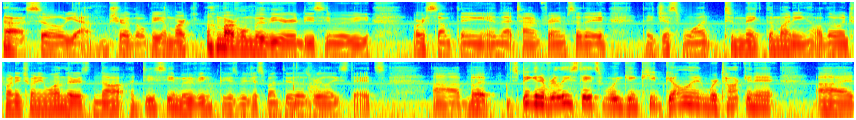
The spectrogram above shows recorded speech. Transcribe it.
uh, so yeah, I'm sure there'll be a, Mar- a, Marvel movie or a DC movie or something in that time frame. So they they just want to make the money. Although in 2021 there is not a DC movie because we just went through those release dates. Uh, but speaking of release dates, we can keep going. We're talking it. Uh,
